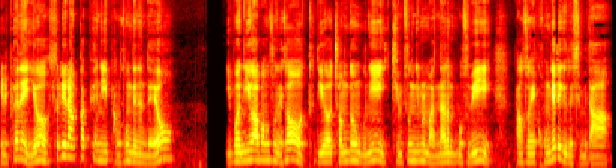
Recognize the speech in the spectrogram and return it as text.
1편에 이어 스리랑카 편이 방송되는데요. 이번 2화 방송에서 드디어 정도훈 군이 김숙님을 만나는 모습이 방송에 공개되기도 했습니다.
